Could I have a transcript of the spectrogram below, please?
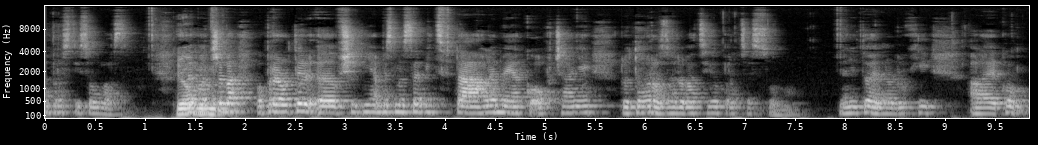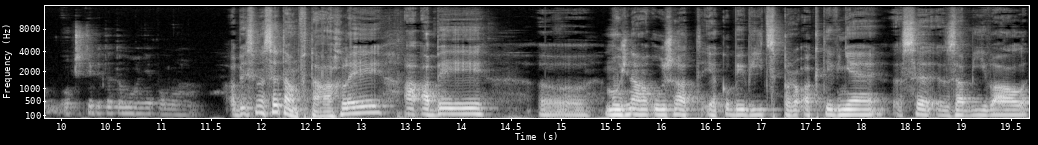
A prostý souhlas. Jo, Nebo třeba opravdu ty všichni, aby jsme se víc vtáhli my jako občani do toho rozhodovacího procesu. No. Není to jednoduchý, ale jako určitě by to tomu hodně pomohlo aby jsme se tam vtáhli a aby možná úřad jakoby víc proaktivně se zabýval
